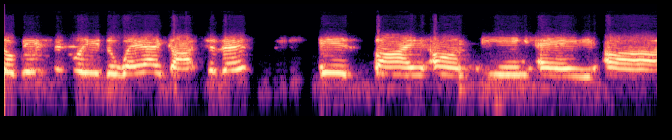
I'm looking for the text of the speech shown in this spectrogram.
So basically, the way I got to this is by um, being a uh,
